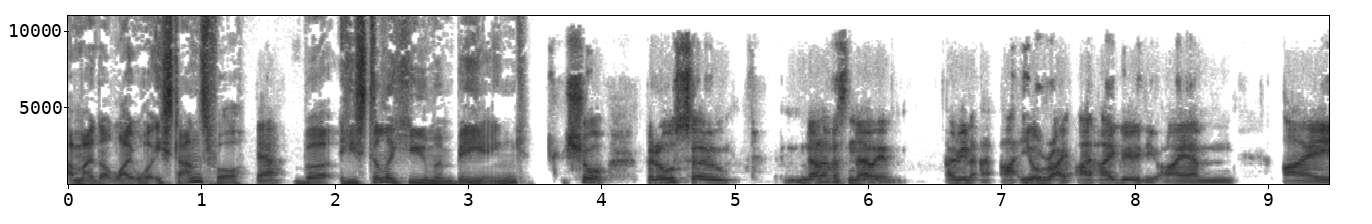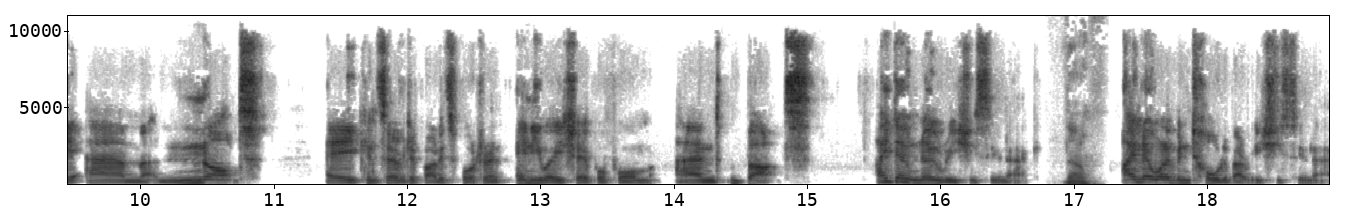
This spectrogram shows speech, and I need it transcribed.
I might not like what he stands for. Yeah. But he's still a human being. Sure. But also, none of us know him. I mean, I, you're right. I, I, agree with you. I am, I am not a Conservative Party supporter in any way, shape, or form. And, but I don't know Rishi Sunak. No. I know what I've been told about Rishi Sunak.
